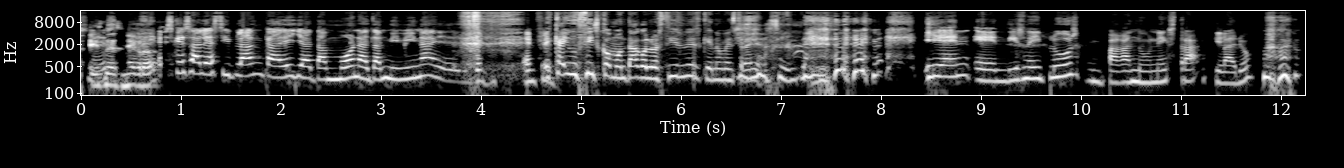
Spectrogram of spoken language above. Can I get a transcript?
Cisnes Negro. Es que sale así blanca ella, tan mona, tan divina. Es que hay un cisco montado con los cisnes que no me extraña. y en, Disney Plus, pagando un extra, claro,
